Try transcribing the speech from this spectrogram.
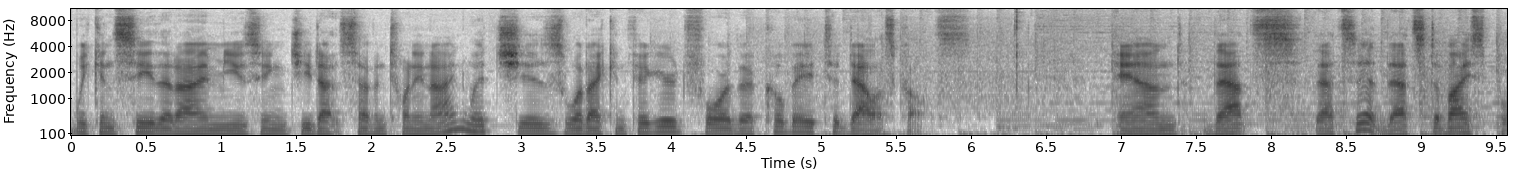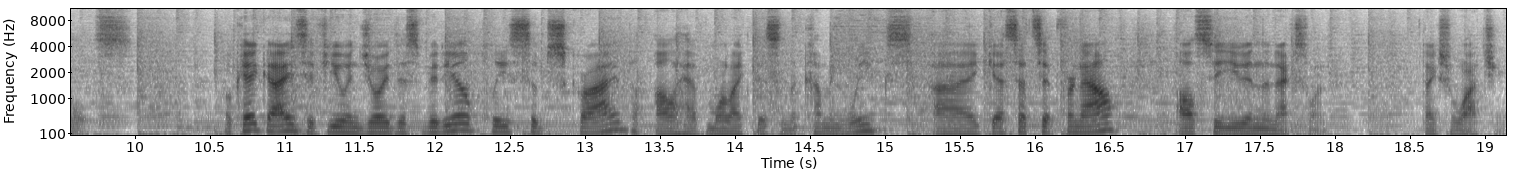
we can see that I'm using G.729, which is what I configured for the Kobe to Dallas calls. And that's, that's it. That's device pools. Okay, guys, if you enjoyed this video, please subscribe. I'll have more like this in the coming weeks. I guess that's it for now. I'll see you in the next one. Thanks for watching.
